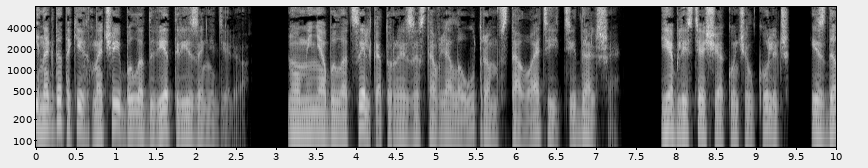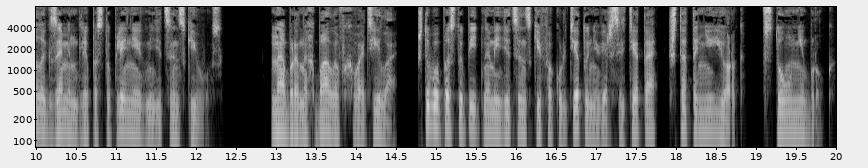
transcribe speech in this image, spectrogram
Иногда таких ночей было две-три за неделю. Но у меня была цель, которая заставляла утром вставать и идти дальше. Я блестяще окончил колледж и сдал экзамен для поступления в медицинский вуз. Набранных баллов хватило, чтобы поступить на медицинский факультет университета штата Нью-Йорк в Стоуни-Брук.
